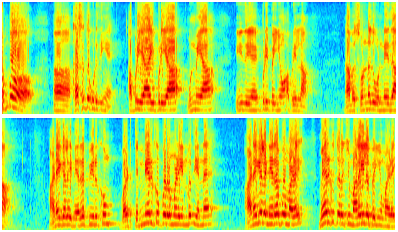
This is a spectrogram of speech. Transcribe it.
ரொம்ப கஷ்டத்தை கொடுத்தீங்க. அப்படியா இப்படியா உண்மையா இது எப்படி பெய்யும் அப்படின்லாம் நாம் சொன்னது ஒன்றே தான் அணைகளை நிரப்பியிருக்கும் பட் தென்மேற்கு பருவமழை என்பது என்ன? அணைகளை நிரப்பும் மழை மேற்கு தொடர்ச்சி மலையில் பெய்யும் மழை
